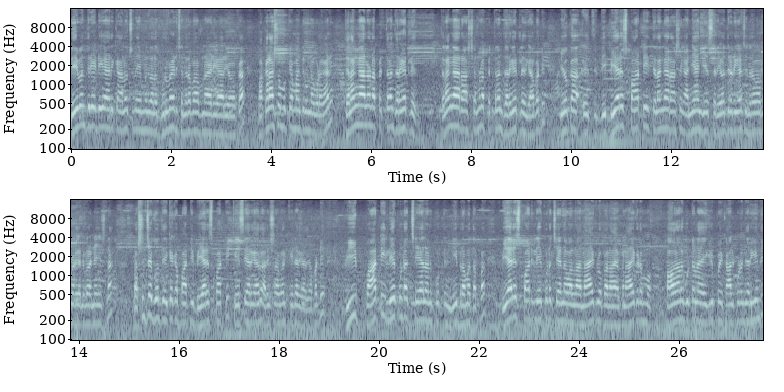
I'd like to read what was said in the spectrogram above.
రేవంత్ రెడ్డి గారికి ఆలోచన ఏముంది? వాళ్ళ గురువైన చంద్రబాబు నాయుడు గారి యొక్క పక్క రాష్ట్ర ముఖ్యమంత్రి ఉన్నా కూడా కానీ తెలంగాణలో నా పెత్తనం జరగట్లేదు. తెలంగాణ రాష్ట్రంలో పెత్తనం జరగట్లేదు కాబట్టి ఈ యొక్క బీఆర్ఎస్ పార్టీ తెలంగాణ రాష్ట్రానికి అన్యాయం చేస్తారు రేవంత్ రెడ్డి గారు చంద్రబాబు నాయుడు గారిని అన్యాయం చేసిన ప్రశ్నించే గొంతు ఏకైక పార్టీ బీఆర్ఎస్ పార్టీ కేసీఆర్ గారు హరీష్ రావు గారు కేటీఆర్ గారు కాబట్టి ఈ పార్టీ లేకుండా చేయాలనుకుంటుంది నీ భ్రమ తప్ప బీఆర్ఎస్ పార్టీ లేకుండా చేయడం వల్ల నాయకులు ఒక ఒక నాయకుడు పావురాల గుట్టలో ఎగిరిపోయి కాలిపోవడం జరిగింది.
